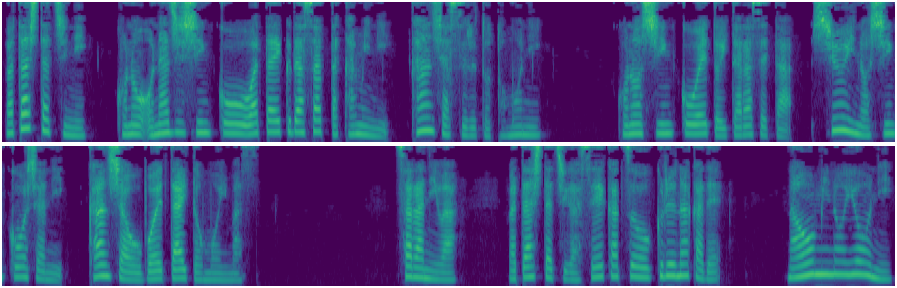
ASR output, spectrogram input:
私たちにこの同じ信仰をお与えくださった神に感謝するとともに、この信仰へと至らせた周囲の信仰者に感謝を覚えたいと思います。さらには、私たちが生活を送る中で、ナオミのように、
